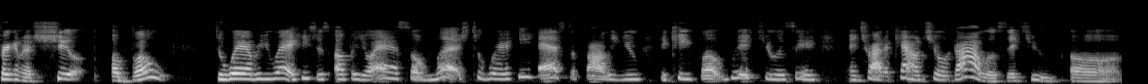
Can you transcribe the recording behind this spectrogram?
taking a ship, a boat to wherever you at. He's just up in your ass so much to where he has to follow you to keep up with you and see and try to count your dollars that you uh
